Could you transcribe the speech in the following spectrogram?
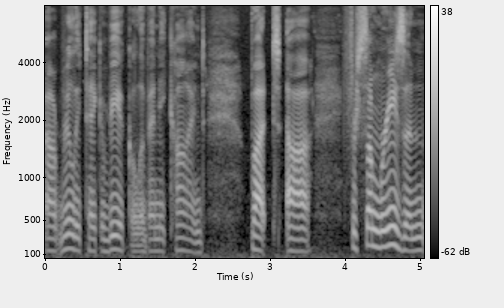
uh, really take a vehicle of any kind. But uh, for some reason,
